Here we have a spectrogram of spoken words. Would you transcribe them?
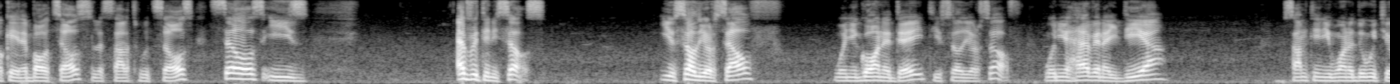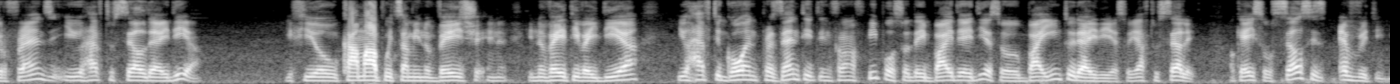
Okay, about sales, let's start with sales. Sales is everything is sales. You sell yourself. When you go on a date, you sell yourself. When you have an idea, something you want to do with your friends, you have to sell the idea. If you come up with some innovation, innovative idea, you have to go and present it in front of people so they buy the idea, so buy into the idea. So you have to sell it. Okay, so sales is everything.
